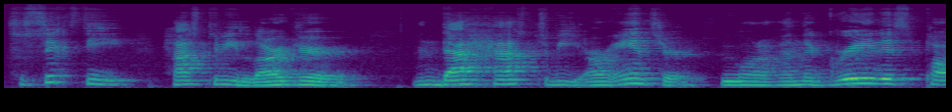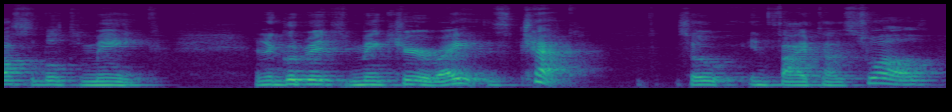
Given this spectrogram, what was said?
So 60 has to be larger and that has to be our answer. We want to find the greatest possible to make. And a good way to make sure, right, is check. So in 5 times 12,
